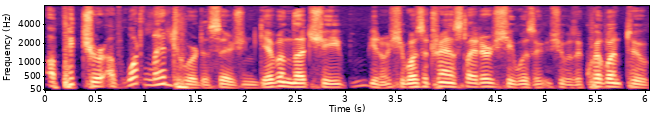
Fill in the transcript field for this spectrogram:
a picture of what led to her decision, given that she, you know, she was a translator, she was a, she was equivalent to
